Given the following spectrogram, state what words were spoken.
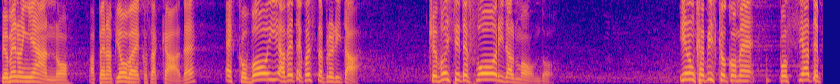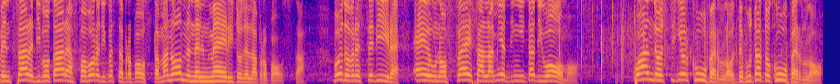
più o meno ogni anno, appena piove cosa accade. Ecco, voi avete questa priorità, cioè voi siete fuori dal mondo. Io non capisco come possiate pensare di votare a favore di questa proposta, ma non nel merito della proposta voi dovreste dire è un'offesa alla mia dignità di uomo. Quando il signor Cooperlo, il deputato Cooperlo,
